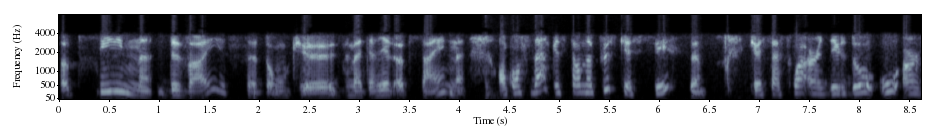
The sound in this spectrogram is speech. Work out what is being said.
obscene devices, donc euh, du matériel obscène. On considère que si en as plus que six, que ça soit un dildo ou un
